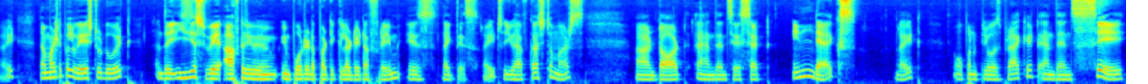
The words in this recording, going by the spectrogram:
right? There are multiple ways to do it. And the easiest way after you imported a particular data frame is like this right? So you have customers uh, dot and then say set index right? Open close bracket and then say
